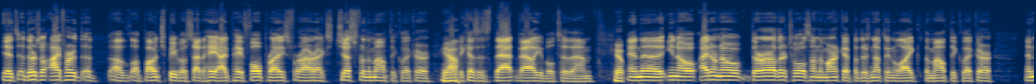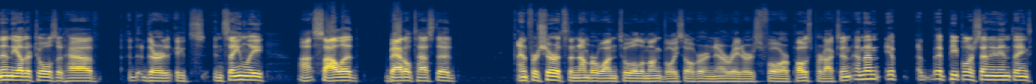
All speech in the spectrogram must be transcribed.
It's, there's a, I've heard a, a, a, bunch of people said, "Hey, I'd pay full price for RX just for the mouth clicker, yeah, because it's that valuable to them." Yep. And uh, you know, I don't know. There are other tools on the market, but there's nothing like the mouth clicker. And then the other tools that have, they're it's insanely uh, solid, battle tested, and for sure, it's the number one tool among voiceover and narrators for post production. And then if uh, Uh, people are sending in things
